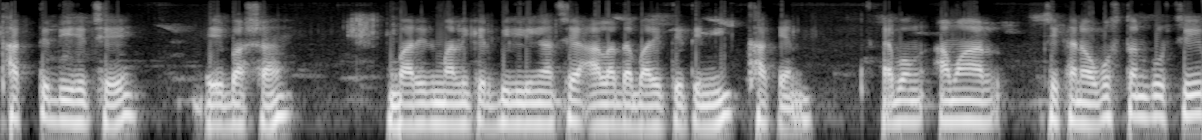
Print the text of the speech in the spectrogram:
থাকতে দিয়েছে এই বাসা। বাড়ির মালিকের বিল্ডিং আছে, আলাদা বাড়িতে তিনি থাকেন। এবং আমার যেখানে অবস্থান করছি,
